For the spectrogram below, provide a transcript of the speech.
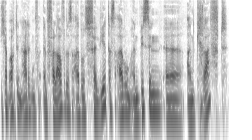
ich habe auch den Eindruck, im Verlauf des Albums verliert das Album ein bisschen äh, an Kraft.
